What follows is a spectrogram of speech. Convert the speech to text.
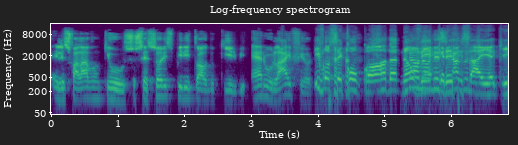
Eles falavam que o sucessor espiritual do Kirby era o Liefeld. E você concorda? Não, não não, querer caso, sair aqui.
